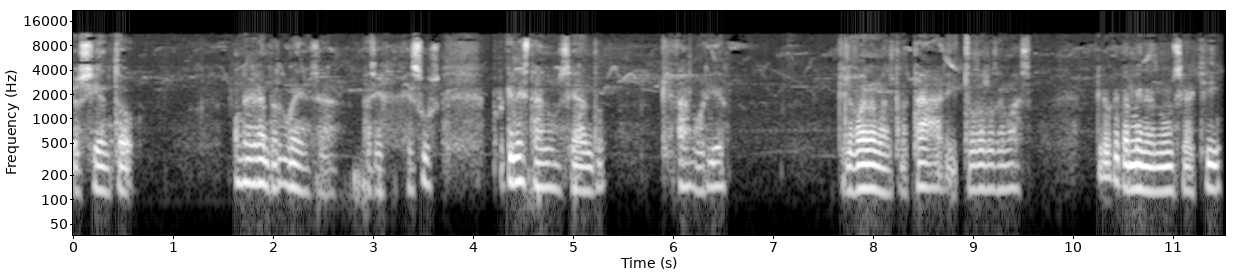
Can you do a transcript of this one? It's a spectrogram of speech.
yo siento una gran vergüenza hacia Jesús, porque Él está anunciando que va a morir, que lo van a maltratar y todo lo demás. Creo que también anuncia aquí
